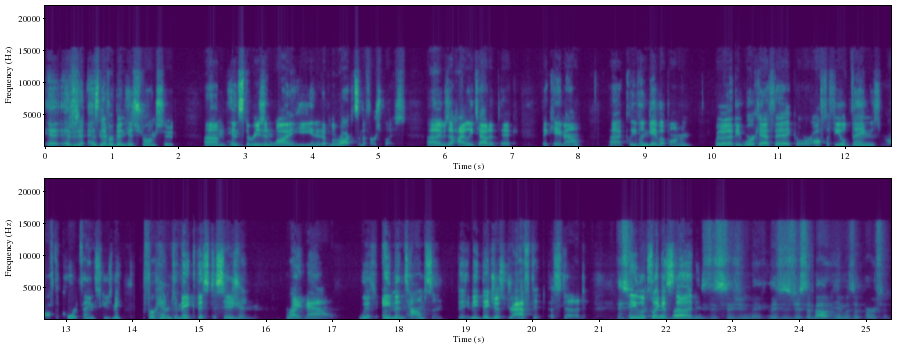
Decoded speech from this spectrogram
Eh, has, has never been his strong suit. Um, hence the reason why he ended up in the Rockets in the first place. Uh, it was a highly touted pick that came out. Uh, Cleveland gave up on him, whether that be work ethic or off the field things or off the court things, excuse me. For him to make this decision right now with Amen Thompson, I mean, they just drafted a stud. This and he looks like a stud. His decision making. This is just about him as a person,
